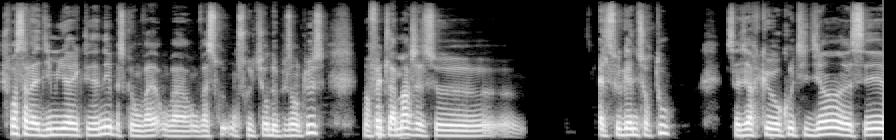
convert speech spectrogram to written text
Je pense que ça va diminuer avec les années parce qu'on va, on va, on va, on structure de plus en plus. En fait, la marge, elle se, elle se gagne sur tout. C'est-à-dire qu'au quotidien, c'est,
